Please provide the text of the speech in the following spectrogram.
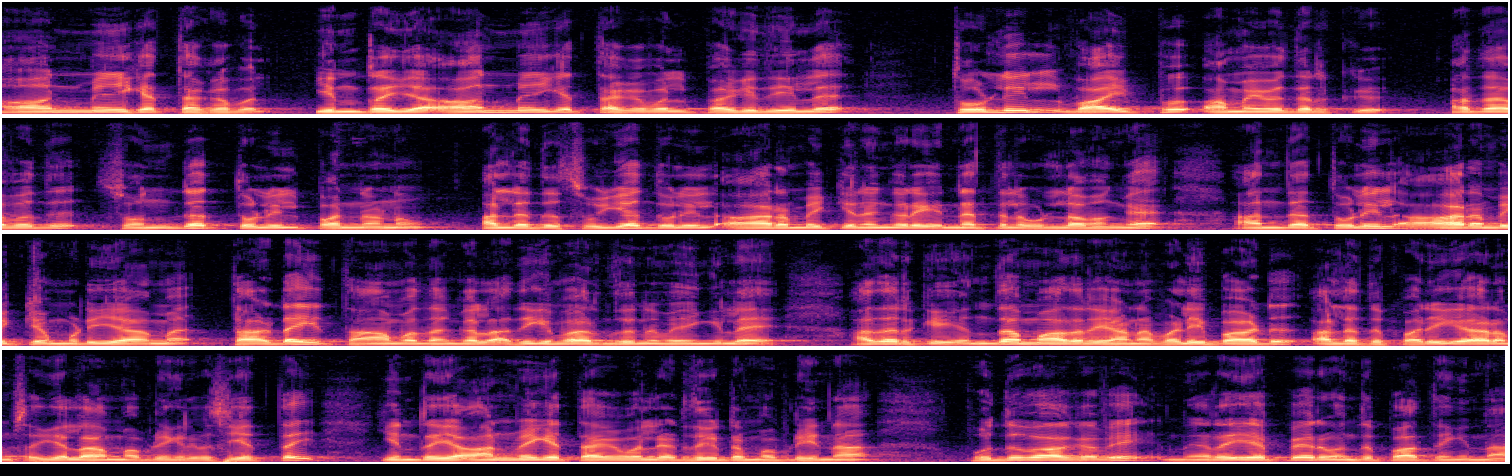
ஆன்மீக தகவல். இன்றைய ஆன்மீக தகவல் பகுதியில் தொழில் வாய்ப்பு அமைவதற்கு அதாவது சொந்த தொழில் பண்ணணும் அல்லது சுய தொழில் ஆரம்பிக்கணுங்கிற எண்ணத்தில் உள்ளவங்க அந்த தொழில் ஆரம்பிக்க முடியாமல் தடை தாமதங்கள் அதிகமாக இருந்ததுன்னு வைங்களேன் அதற்கு எந்த மாதிரியான வழிபாடு அல்லது பரிகாரம் செய்யலாம் அப்படிங்கிற விஷயத்தை இன்றைய ஆன்மீக தகவல் எடுத்துக்கிட்டோம் அப்படின்னா பொதுவாகவே நிறைய பேர் வந்து பார்த்திங்கன்னா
